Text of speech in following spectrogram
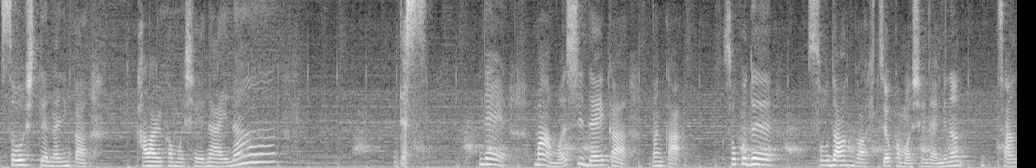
そうして何か変わるかもしれないなです。でまあもし誰かなんかそこで相談が必要かもしれない。皆さん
